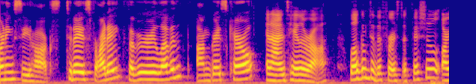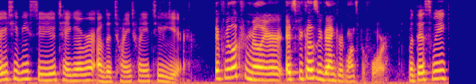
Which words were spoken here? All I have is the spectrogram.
Morning, Seahawks. Today is Friday, February 11th. I'm Grace Carroll. And I'm Taylor Roth. Welcome to the first official RUTV Studio Takeover of the 2022 year. If we look familiar, it's because we've anchored once before. But this week,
